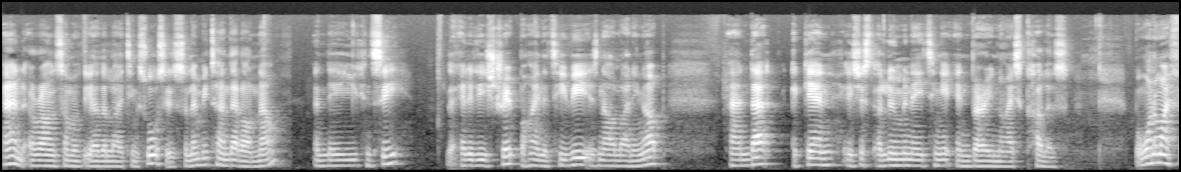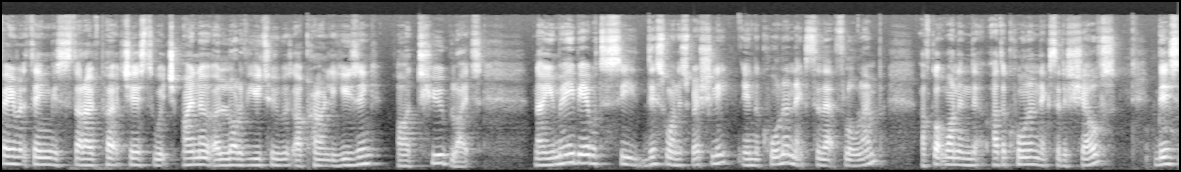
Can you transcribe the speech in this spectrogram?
and around some of the other lighting sources. So let me turn that on now. And there you can see the LED strip behind the TV is now lighting up And that again is just illuminating it in very nice colors. But one of my favorite things that I've purchased, which I know a lot of YouTubers are currently using, are tube lights. Now you may be able to see this one especially in the corner next to that floor lamp. I've got one in the other corner next to the shelves. These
